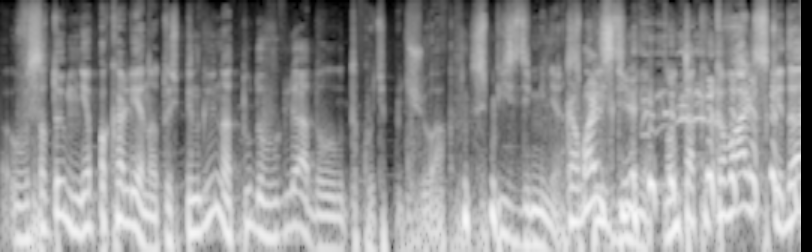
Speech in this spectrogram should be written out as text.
высотой мне по колено. То есть пингвин оттуда выглядывал, такой, типа, чувак, спизди меня. Ковальский? спизди меня». Он так и Ковальский, да?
